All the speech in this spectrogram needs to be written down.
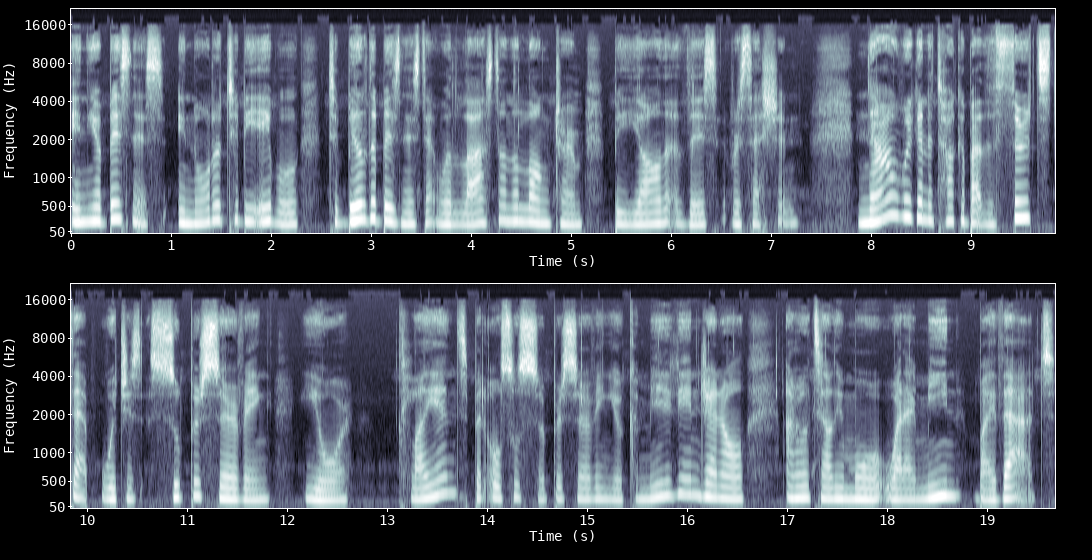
in your business in order to be able to build a business that will last on the long term beyond this recession. Now we're going to talk about the third step, which is super serving your clients, but also super serving your community in general. And I'll tell you more what I mean by that.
